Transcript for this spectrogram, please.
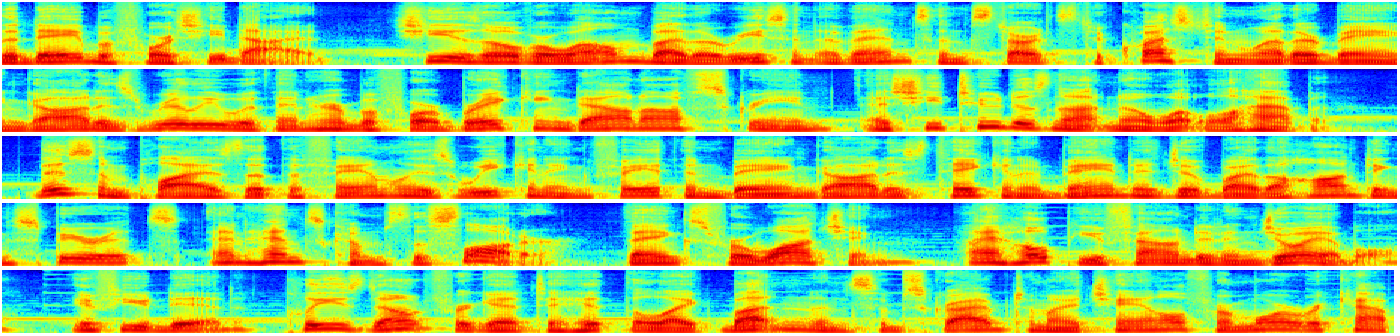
the day before she died. She is overwhelmed by the recent events and starts to question whether God is really within her before breaking down off screen as she too does not know what will happen. This implies that the family's weakening faith in God is taken advantage of by the haunting spirits and hence comes the slaughter. Thanks for watching. I hope you found it enjoyable. If you did, please don't forget to hit the like button and subscribe to my channel for more recap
